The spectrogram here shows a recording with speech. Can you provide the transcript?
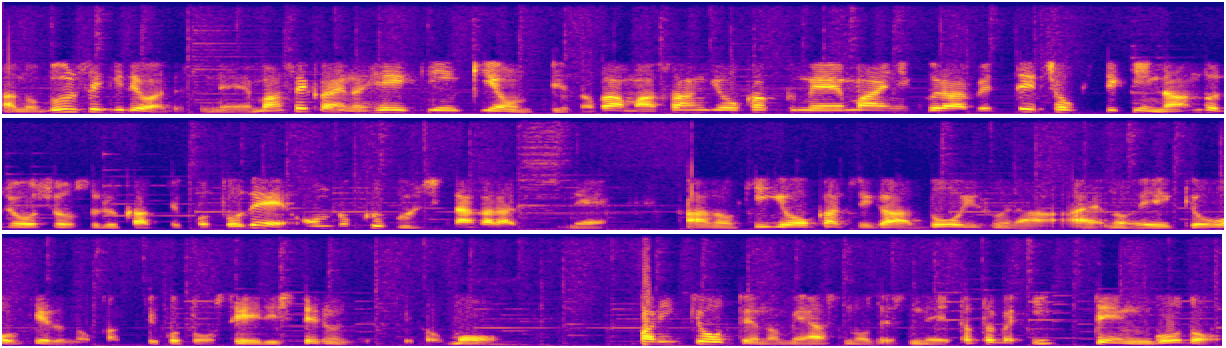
あの分析ではですね、まあ、世界の平均気温っていうのが、まあ、産業革命前に比べて長期的に何度上昇するかということで温度区分しながらですねあの企業価値がどういうふうなあの影響を受けるのかということを整理してるんですけども、うんパリ協定の目安のですね例えば1.5度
